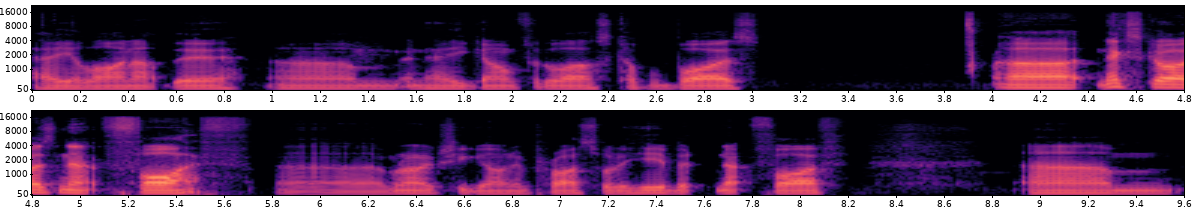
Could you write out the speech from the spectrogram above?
how you line up there, um, and how you're going for the last couple buys. Uh, next guy is Nat Fyfe. Uh, I'm not actually going in price order here, but Nat Fyfe. Um,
